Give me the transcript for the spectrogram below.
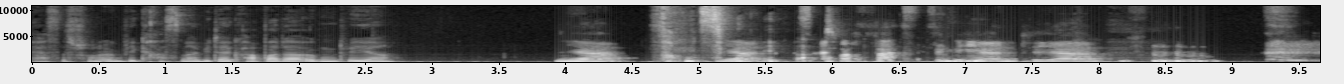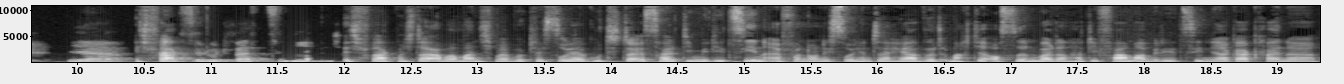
Ja, es ist schon irgendwie krass, ne, wie der Körper da irgendwie ja. funktioniert. Ja, es ist einfach faszinierend, ja. ja, ich frag, absolut faszinierend. Ich frage mich da aber manchmal wirklich so, ja gut, da ist halt die Medizin einfach noch nicht so hinterher, wird, macht ja auch Sinn, weil dann hat die Pharmamedizin ja gar keine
